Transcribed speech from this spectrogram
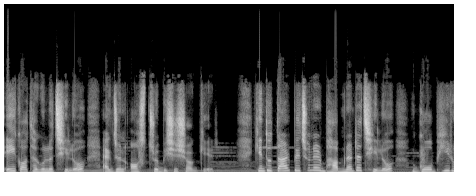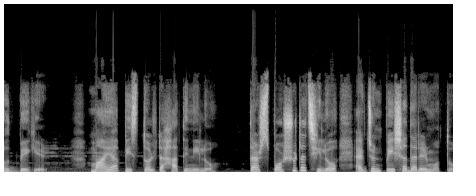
এই কথাগুলো ছিল একজন অস্ত্র বিশেষজ্ঞের। কিন্তু তার পেছনের ভাবনাটা ছিল গভীর উদ্বেগের। মায়া পিস্তলটা হাতে নিল। তার স্পর্শটা ছিল একজন পেশাদারের মতো।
